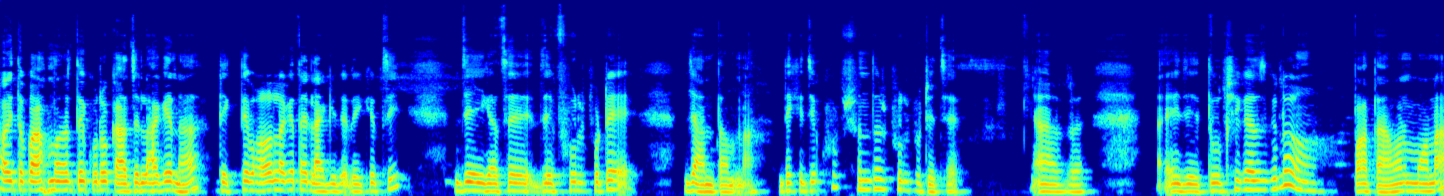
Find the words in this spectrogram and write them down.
হয়তো বা আমার কোনো কাজে লাগে না। দেখতে ভালো লাগে তাই লাগিয়ে রেখেছি। যে এই গাছে যে ফুল ফোটে জানতাম না। দেখি যে খুব সুন্দর ফুল ফুটেছে। আর এই যে তুলসী গাছগুলো পাতা। আমার মনা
